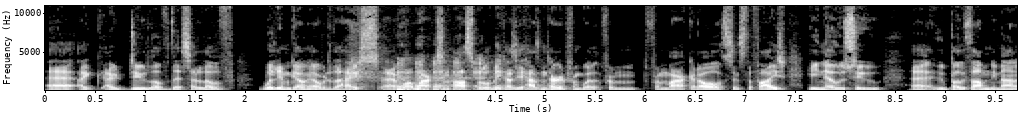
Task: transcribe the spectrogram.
uh, I, I do love this. I love William going over to the house uh, while Mark's in hospital because he hasn't heard from from from Mark at all since the fight. He knows who uh, who both Omni Man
